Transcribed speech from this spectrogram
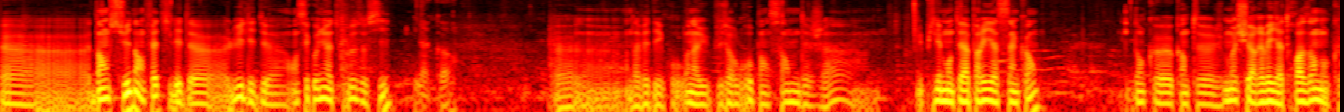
Euh, dans le sud, en fait, il est de, lui, il est de, on s'est connus à Toulouse aussi. D'accord. Euh, on, avait des grou- on a eu plusieurs groupes ensemble déjà. Et puis il est monté à Paris il y a 5 ans. Donc quand moi je suis arrivé il y a 3 ans, donc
